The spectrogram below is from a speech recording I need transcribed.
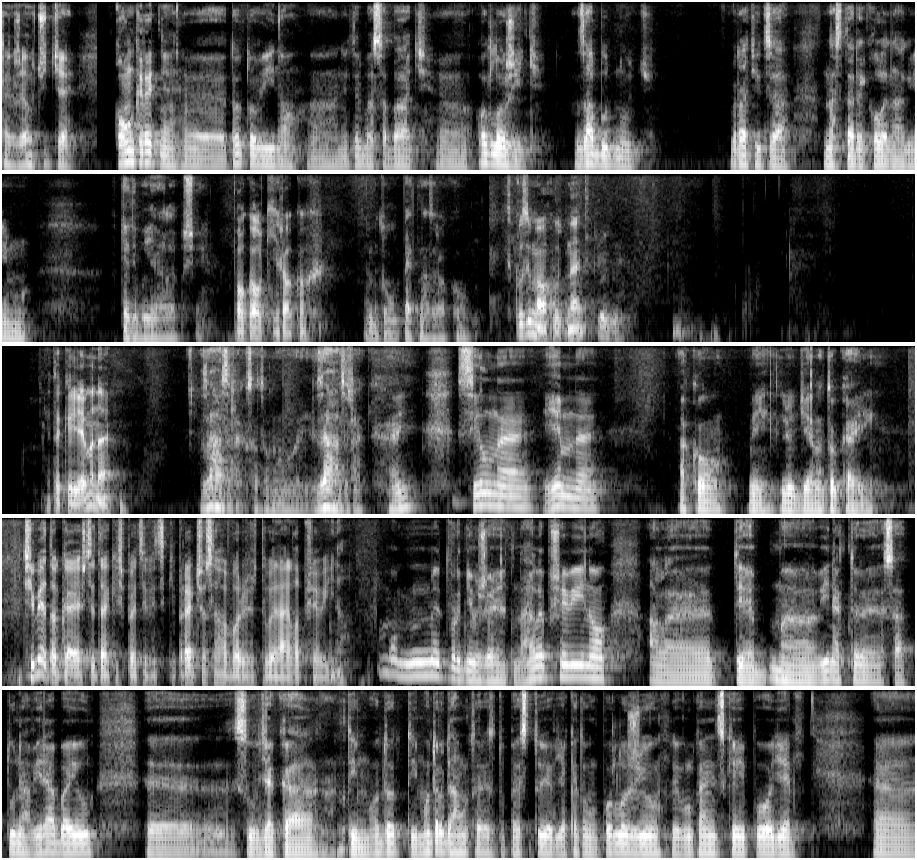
Takže určite konkrétne e, toto víno netreba sa báť odložiť, zabudnúť, vrátiť sa na staré kolená k nemu. Vtedy bude najlepšie. Po koľkých rokoch? Dáme tomu 15 rokov. Skúsime ochutnať. Ľudne. Je také jemné. Zázrak sa tomu hovorí. Zázrak. Hej? Silné, jemné, ako my ľudia na Tokaji. Čím je Tokaj ešte taký špecifický? Prečo sa hovorí, že tu je najlepšie víno? No, netvrdím, že je to najlepšie víno, ale tie vína, ktoré sa tu na vyrábajú, e, sú vďaka tým, odro, tým odrodám, ktoré sa tu pestuje, vďaka tomu podložiu, tej vulkanickej pôde, e,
